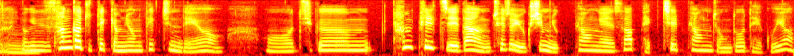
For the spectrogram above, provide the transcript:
음. 여기는 상가주택 겸용 택지인데요. 어, 지금 한 필지당 최저 66평에서 107평 정도 되고요.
